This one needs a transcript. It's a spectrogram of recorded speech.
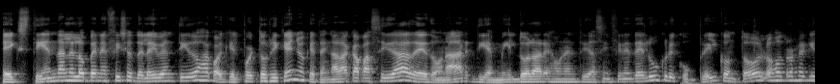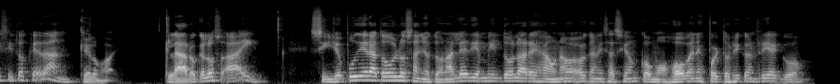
extiéndanle los beneficios de ley 22 a cualquier puertorriqueño que tenga la capacidad de donar 10 mil dólares a una entidad sin fines de lucro y cumplir con todos los otros requisitos que dan. Que los hay. Claro que los hay. Si yo pudiera todos los años donarle 10 mil dólares a una organización como Jóvenes Puerto Rico en Riesgo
